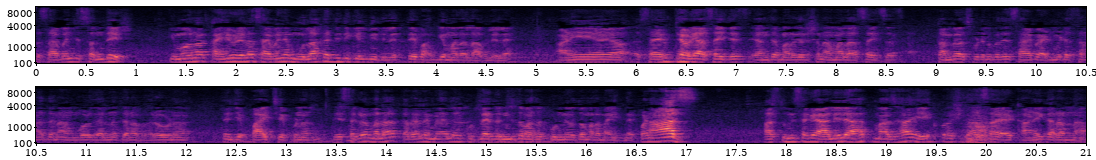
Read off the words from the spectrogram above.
तर साहेबांचे संदेश किंवा काही वेळेला साहेबांच्या मुलाखती देखील मी दिलेत. ते भाग्य मला लाभलेलं आहे. आणि साहेब त्यावेळी असायचेच. यांचं मार्गदर्शन आम्हाला असायचं तांबे हॉस्पिटलमध्ये साहेब ऍडमिट असताना त्यांना आंघोळ घालणं त्यांना भरवणं त्यांचे पाय चेपणं हे सगळं मला करायला मिळालं. कुठल्या जन्मीचं माझं पुण्य होतं मला माहीत नाही. पण आज आज तुम्ही सगळे आलेले आहात. माझा एक प्रश्न असा आहे ठाणेकरांना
